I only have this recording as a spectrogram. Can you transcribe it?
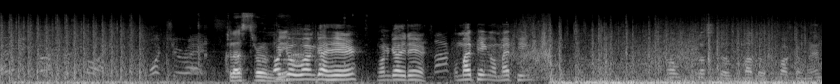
Enemy cluster strike. Watch your heads. Cluster on One me. guy, one guy here, one guy there. On my ping, on my ping. Oh, cluster, motherfucker, man.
